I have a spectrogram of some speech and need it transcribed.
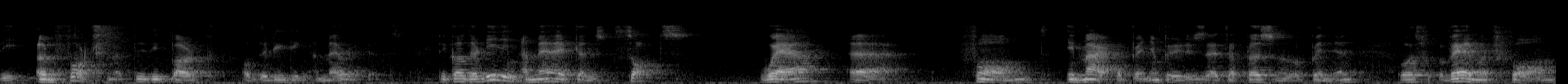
the, unfortunately, the bulk of the leading Americans. Because the leading Americans' thoughts were uh, formed, in my opinion, because that's a personal opinion, was very much formed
